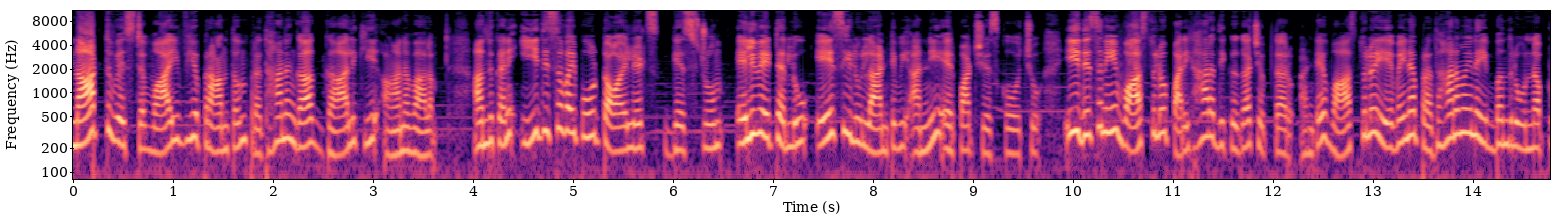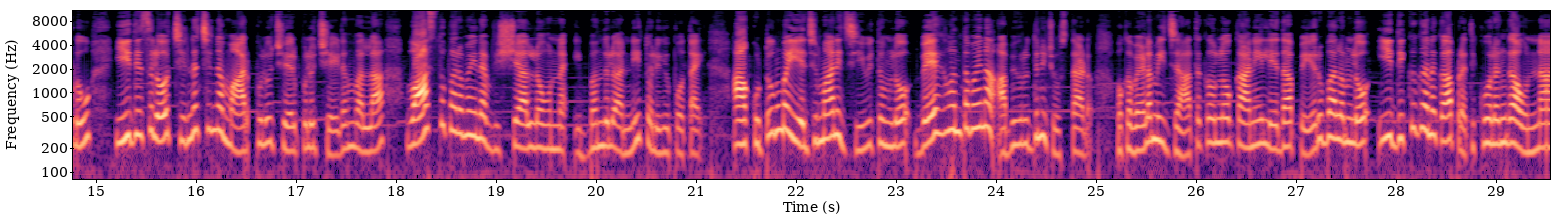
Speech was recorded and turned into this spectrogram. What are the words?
నార్త్ వెస్ట్ వాయువ్య ప్రాంతం ప్రధానంగా గాలికి ఆనవాలం. అందుకని ఈ దిశ వైపు టాయిలెట్స్ గెస్ట్ రూమ్ ఎలివేటర్లు ఏసీలు లాంటివి అన్నీ ఏర్పాటు చేసుకోవచ్చు. ఈ దిశని వాస్తులో పరిహార దిక్కుగా చెప్తారు. అంటే వాస్తులో ఏవైనా ప్రధానమైన ఇబ్బందులు ఉన్నప్పుడు ఈ దిశలో చిన్న చిన్న మార్పులు చేర్పులు చేయడం వల్ల వాస్తుపరమైన విషయాల్లో ఉన్న ఇబ్బందులు అన్నీ తొలగిపోతాయి. ఆ కుటుంబ యజమాని జీవితంలో వేగవంతమైన అభివృద్ధిని చూస్తాడు. ఒకవేళ మీ జాతకంలో కానీ లేదా పేరు బలంలో ఈ దిక్కు గనక ప్రతికూలంగా ఉన్నా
